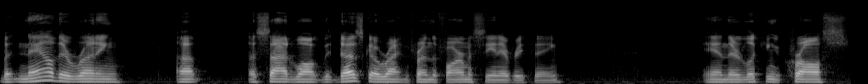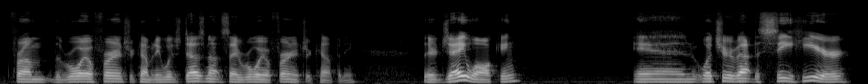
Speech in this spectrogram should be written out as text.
But now they're running up a sidewalk that does go right in front of the pharmacy and everything. And they're looking across from the Royal Furniture Company, which does not say Royal Furniture Company. They're jaywalking. And what you're about to see here,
